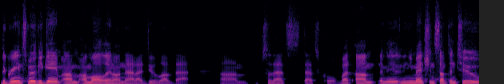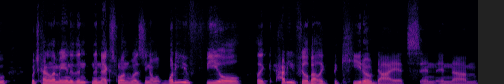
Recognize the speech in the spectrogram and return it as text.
the green smoothie game, I'm I'm all in on that. I do love that. Um, so that's that's cool. But um, I mean, you mentioned something too, which kind of led me into the the next one was you know what do you feel like? How do you feel about like the keto diets and and um,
